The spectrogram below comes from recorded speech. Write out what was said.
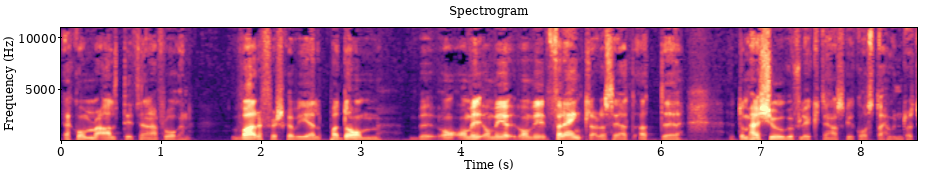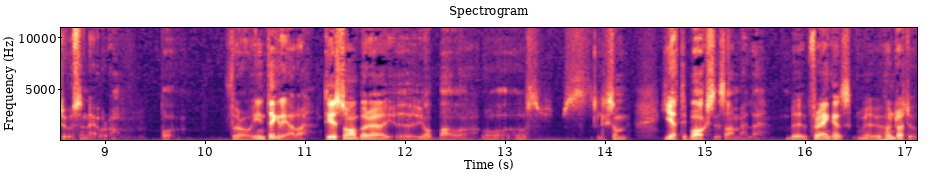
jag kommer alltid till den här frågan. Varför ska vi hjälpa dem? Om vi, om vi, om vi förenklar och säger att, att eh, de här 20 flyktingarna skulle kosta 100 000 euro på, för att integrera tills de har börjat eh, jobba och, och, och liksom ge tillbaka till samhället. Förenklat 100 000.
